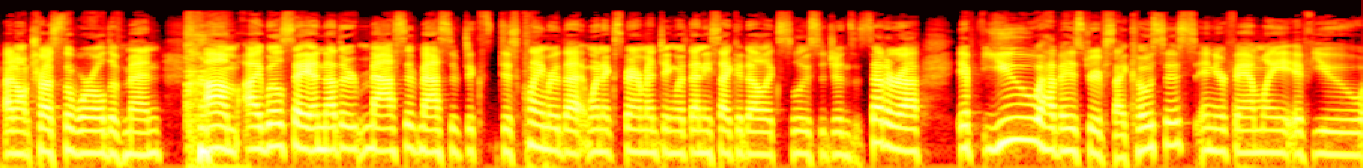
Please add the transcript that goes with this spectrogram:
I don't trust the world of men. Um, I will say another massive, massive dis- disclaimer that when experimenting with any psychedelics, hallucinogens, etc., if you have a history of psychosis in your family, if you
